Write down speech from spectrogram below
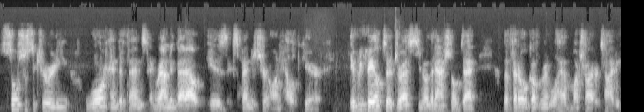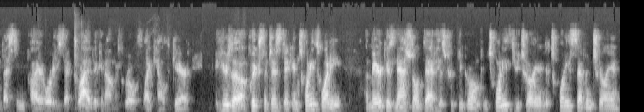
Social Security, war and defense, and rounding that out is expenditure on healthcare. If we fail to address, you know, the national debt, the federal government will have much harder time investing in priorities that drive economic growth, like healthcare. Here's a quick statistic: in 2020, America's national debt has quickly grown from 23 trillion to 27 trillion.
